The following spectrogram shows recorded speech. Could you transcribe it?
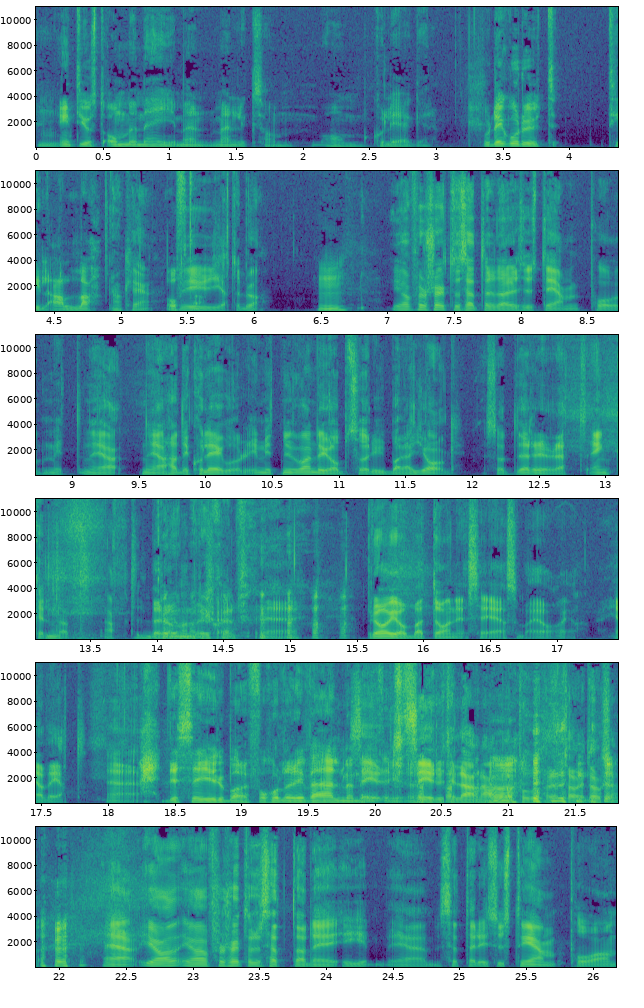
Mm. Inte just om mig, men, men liksom om kollegor. Och det går ut till alla. Okej, Ofta. det är ju jättebra. Mm. Jag har försökt att sätta det där i system på mitt, när, jag, när jag hade kollegor. I mitt nuvarande jobb så är det ju bara jag. Så där är det rätt enkelt att, att berömma Berömma mig dig själv. Eh, bra jobbat Daniel, säger jag. Så bara, ja, ja, jag vet. Eh, Det säger du bara för att hålla dig väl med mig. säger, säger du till alla andra på företaget också. Eh, jag, jag har försökt att sätta det i, eh, sätta det i system på,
